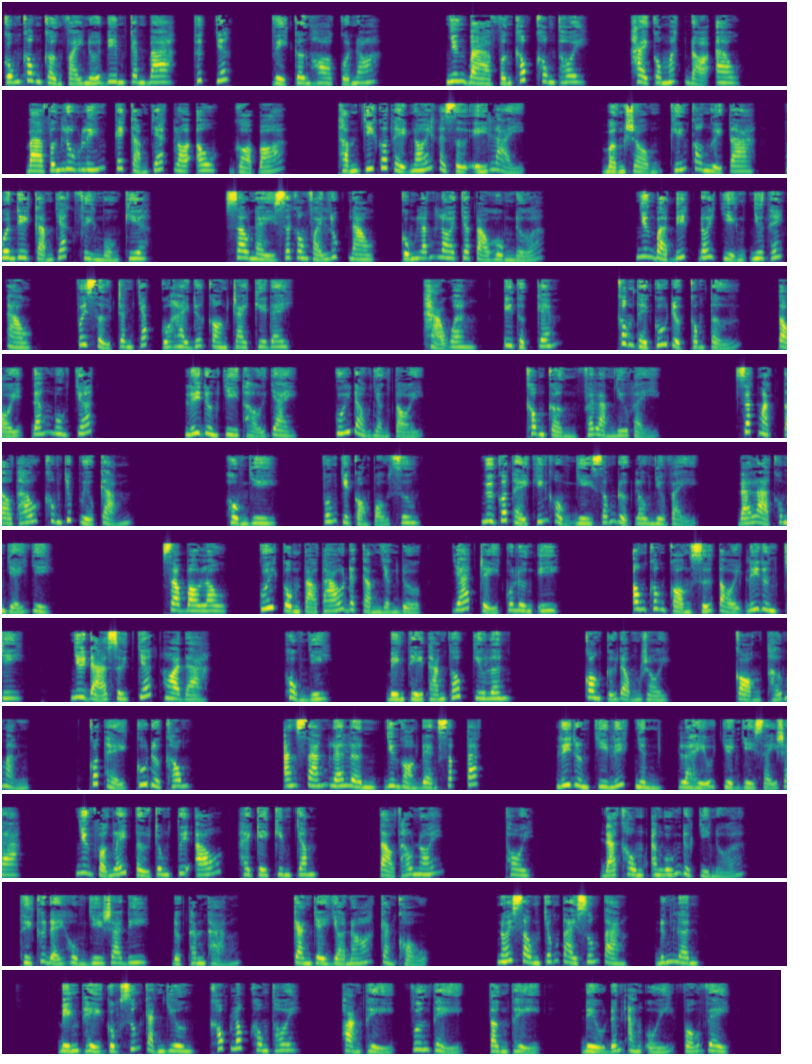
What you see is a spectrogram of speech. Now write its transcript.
Cũng không cần phải nửa đêm canh ba, thức giấc vì cơn ho của nó. Nhưng bà vẫn khóc không thôi, hai con mắt đỏ ao. Bà vẫn lưu luyến cái cảm giác lo âu, gò bó. Thậm chí có thể nói là sự ý lại. Bận rộn khiến con người ta quên đi cảm giác phiền muộn kia. Sau này sẽ không phải lúc nào cũng lắng lo cho Tào Hùng nữa. Nhưng bà biết đối diện như thế nào với sự tranh chấp của hai đứa con trai kia đây. Hạ quan, y thực kém, không thể cứu được công tử, tội đáng muôn chết. Lý Đường Chi thở dài, cúi đầu nhận tội. Không cần phải làm như vậy. Sắc mặt Tào Tháo không chút biểu cảm. Hùng Nhi vốn chỉ còn bộ xương. Ngươi có thể khiến Hùng Nhi sống được lâu như vậy, đã là không dễ gì. Sau bao lâu, cuối cùng Tào Tháo đã cầm nhận được giá trị của lương y. Ông không còn xử tội Lý Đương Chi, như đã xử chết hoa đà. Hùng Nhi, biện thị thẳng thốt kêu lên. Con cử động rồi, còn thở mạnh, có thể cứu được không? Ánh sáng lóe lên như ngọn đèn sắp tắt. Lý Đương Chi liếc nhìn là hiểu chuyện gì xảy ra, nhưng vẫn lấy từ trong túi áo hay cây kim châm. Tào Tháo nói, thôi, đã không ăn uống được gì nữa, thì cứ để Hùng Di ra đi, được thanh thản. Càng dày dò nó càng khổ. Nói xong chống tay xuống bàn, đứng lên. Biện thị gục xuống cạnh giường, khóc lóc không thôi. Hoàng thị, vương thị, tần thị đều đến ăn ủi vỗ về.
